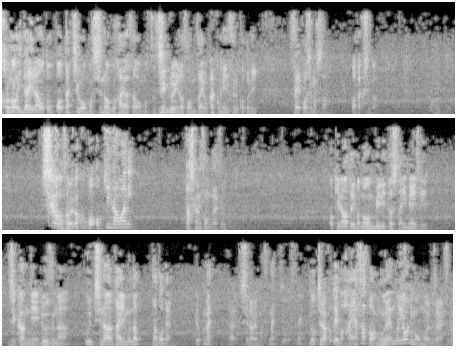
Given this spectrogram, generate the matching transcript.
この偉大な男たちをもしのぐ速さを持つ人類の存在を確認することに成功しました。私が。しかもそれがここ沖縄に確かに存在すると。沖縄といえばのんびりとしたイメージ、時間にルーズなウチナータイムななどでよくね、とはい知られますね。そうですねどちらかといえば速さとは無縁のようにも思えるじゃないですか。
